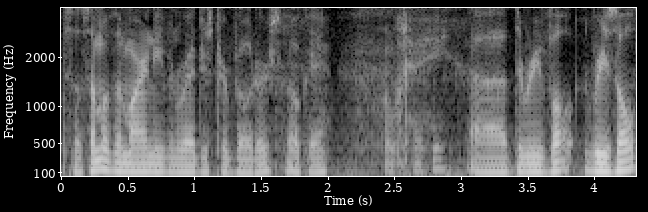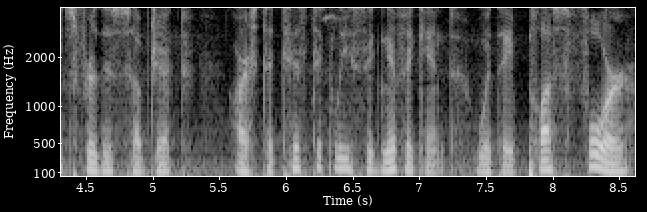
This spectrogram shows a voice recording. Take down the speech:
So some of them aren't even registered voters. Okay. Okay. Uh, the revol- results for this subject are statistically significant with a plus four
